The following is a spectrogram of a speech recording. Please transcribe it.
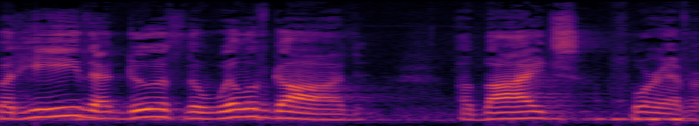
but he that doeth the will of God abides forever.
